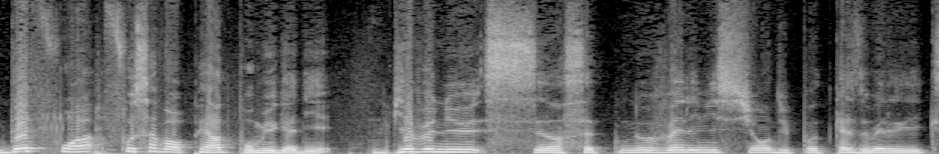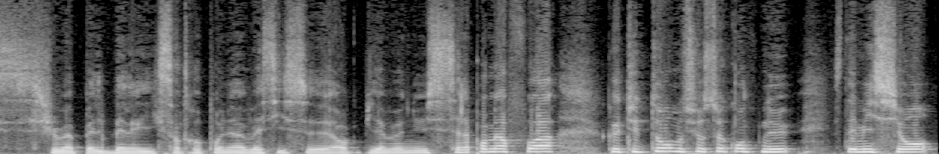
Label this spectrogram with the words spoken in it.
Des fois, faut savoir perdre pour mieux gagner. Bienvenue dans cette nouvelle émission du podcast de Belrix. Je m'appelle Belrix, entrepreneur investisseur. Bienvenue. Si c'est la première fois que tu tombes sur ce contenu, cette émission,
